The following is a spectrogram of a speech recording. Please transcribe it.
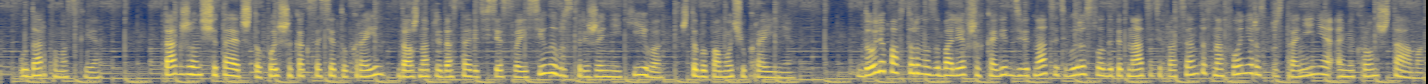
– удар по Москве. Также он считает, что Польша, как сосед Украины, должна предоставить все свои силы в распоряжении Киева, чтобы помочь Украине. Доля повторно заболевших COVID-19 выросла до 15% на фоне распространения омикрон-штамма,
